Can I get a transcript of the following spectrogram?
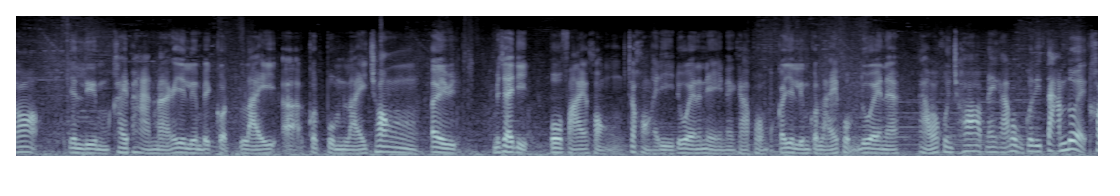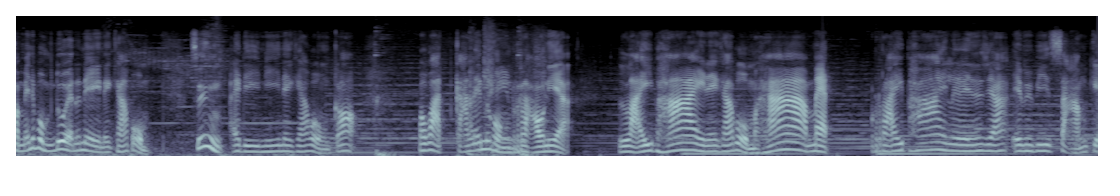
ก็อย่าลืมใครผ่านมาก็อย่าลืมไปกดไลค์กดปุ่มไลค์ช่อง เอ้ยไม่ใช่ดิ โปรไฟล์ของเจ้าของไอดีด้วยนั่นเองนะครับผมก็อย่าลืมกดไลค์ให้ผมด้วยนะถามว่าคุณชอบนะครับผมกดติดตามด้วย คอมเมนต์ให้ผมด้วยนั่นเองนะครับผม ซึ่งไอดีนี้นะครับผมก็ประวัติการเล่นของเราเนี่ยไล่พ่ายนะครับผม5แมตช์ ไร้พ่ายเลยนะจ๊ะ MVP 3 เก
